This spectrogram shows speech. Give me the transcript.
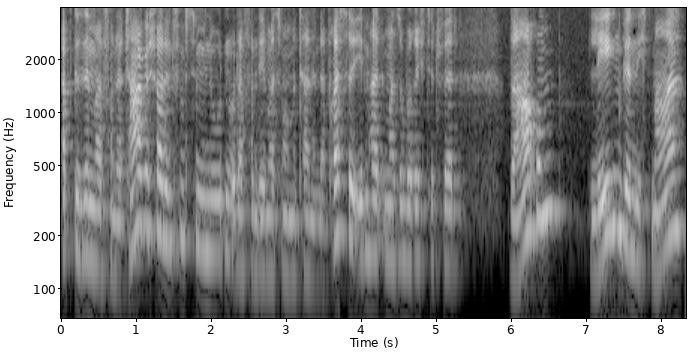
Abgesehen mal von der Tagesschau, den 15 Minuten oder von dem, was momentan in der Presse eben halt immer so berichtet wird. Warum legen wir nicht mal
